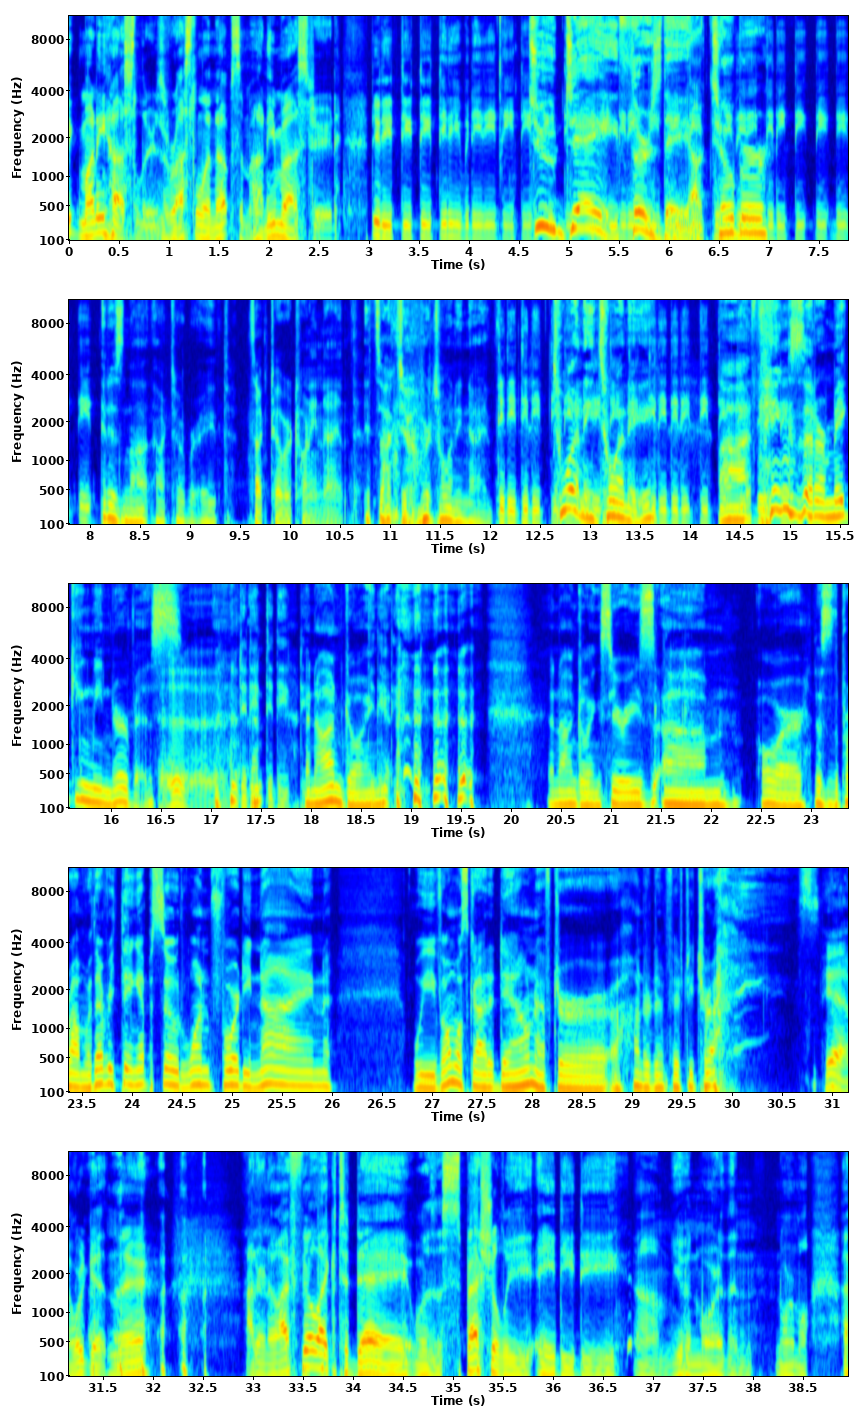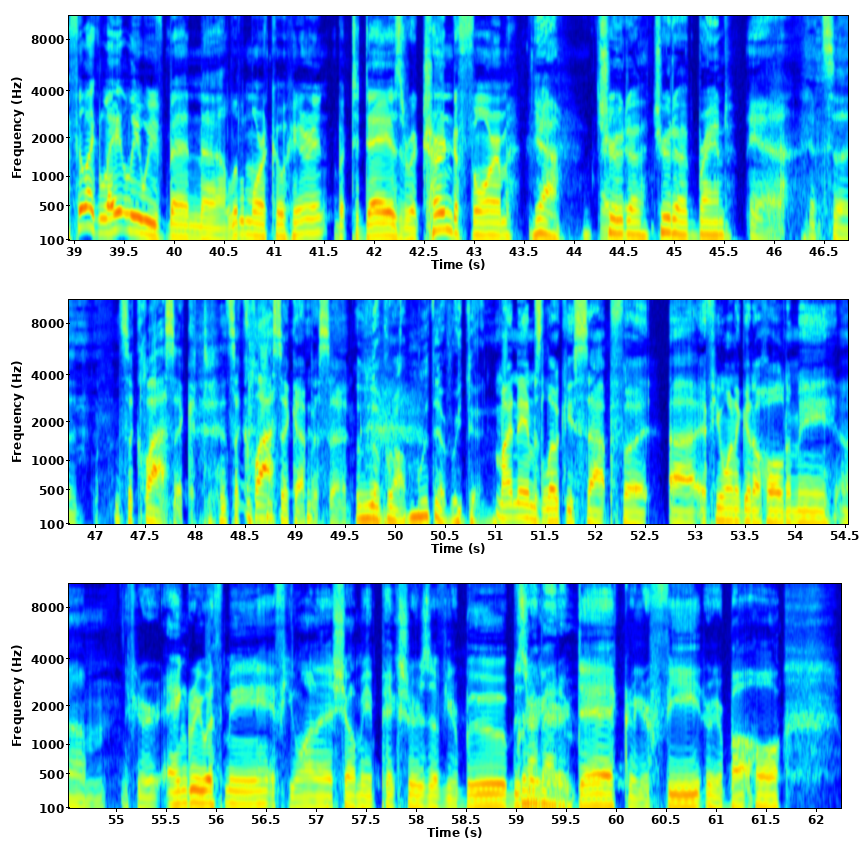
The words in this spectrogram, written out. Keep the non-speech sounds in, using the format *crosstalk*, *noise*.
big money hustlers rustling up some honey mustard. Today, Thursday, October. It is not October 8th. It's October 29th. It's October 29th. 2020. Uh, things that are making me nervous. An ongoing, an ongoing series. Um, or this is the problem with everything. Episode 149. We've almost got it down after 150 tries. Yeah, we're getting there. *laughs* I don't know. I feel like today was especially ADD, um, even more than normal. I feel like lately we've been uh, a little more coherent, but today is a return to form. Yeah, true to true to brand. Yeah, it's a it's a classic. It's a classic *laughs* episode. The problem with everything. My name's Lowki Sapfoot. Uh, if you want to get a hold of me, um, if you're angry with me, if you want to show me pictures of your boobs Grab or your dick or your feet or your butthole,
